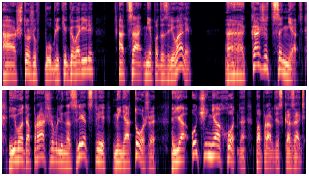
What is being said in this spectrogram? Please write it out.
«А что же в публике говорили?» Отца не подозревали? А, кажется, нет. Его допрашивали на следствии, меня тоже. Я очень неохотно, по правде сказать,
